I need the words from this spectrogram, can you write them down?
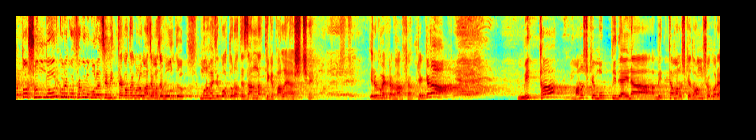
এত সুন্দর করে কথাগুলো বলেছে, মিথ্যা কথাগুলো মাঝে মাঝে বলতো, মনে হয় যে গত রাতে জান্নাত থেকে পালায় আসছে। এরকম একটা ভাবসাব, ঠিক না মিথ্যা মানুষকে মুক্তি দেয় না, মিথ্যা মানুষকে ধ্বংস করে।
